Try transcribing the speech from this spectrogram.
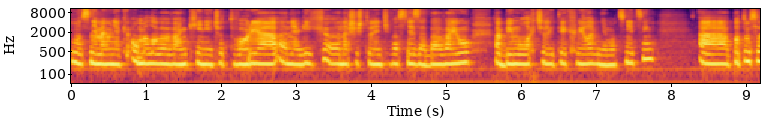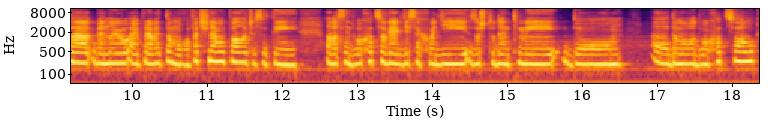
vlastne majú nejaké omelové vanky, niečo tvoria a nejakých e, naši študenti vlastne zabávajú, aby mu uľahčili tie chvíle v nemocnici. A potom sa venujú aj práve tomu opačnému polu, čo sú tí vlastne dôchodcovia, kde sa chodí so študentmi do e, domovov dôchodcov.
